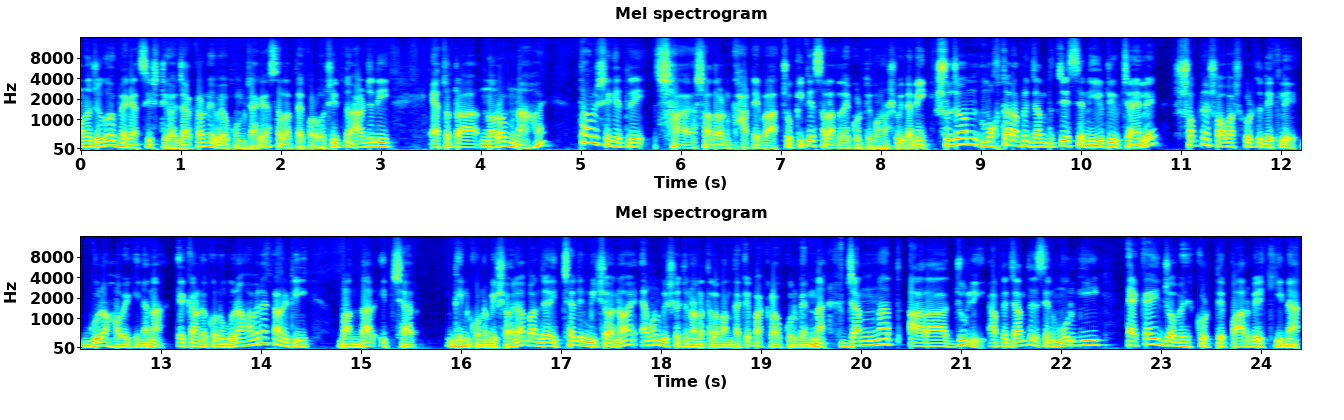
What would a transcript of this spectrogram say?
মনোযোগও ব্যাঘাত সৃষ্টি হয়, যার কারণে এরকম জায়গায় সালাত করা উচিত নয়। আর যদি এতটা নরম না হয় তাহলে সেক্ষেত্রে সাধারণ খাটে বা চকিতে সালাত আদায় করতে কোনো অসুবিধা নেই। সুজন মুখতার, আপনি জানতে চেয়েছেন ইউটিউব চ্যানেলে স্বপ্নে সবাস করতে দেখলে গুণা হবে কিনা? না, এর কারণে কোনো গুণা হবে না, কারণ এটি বান্দার ইচ্ছার দিন কোনো বিষয় নয়। বান্দার ইচ্ছাধীন বিষয় নয়, এমন বিষয় জন্য আল্লাহ তালা বান্দাকে পাকড়াও করবেন না। জান্নাত আরা জুলি আপনি জানতেছেন মুরগি একাই জবে করতে পারবে কি না,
